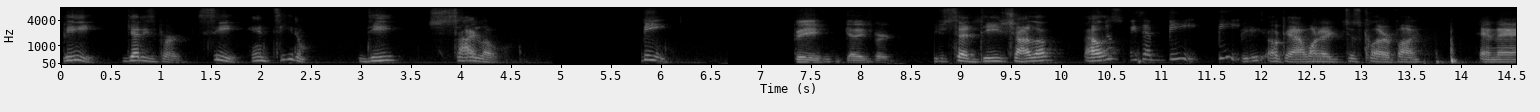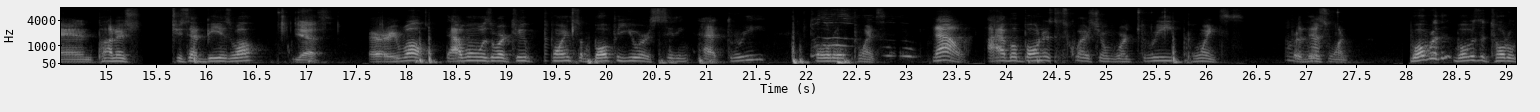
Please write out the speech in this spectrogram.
B. Gettysburg. C. Antietam. D. Shiloh. B. B. Gettysburg. You said D. Shiloh, No, Alice. we said B. B. B. Okay, I want to just clarify. And then punish. You said B as well. Yes. Very well. That one was worth two points. So both of you are sitting at three total points. Now I have a bonus question worth three points oh, for Oh, this one. What were the, what was the total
